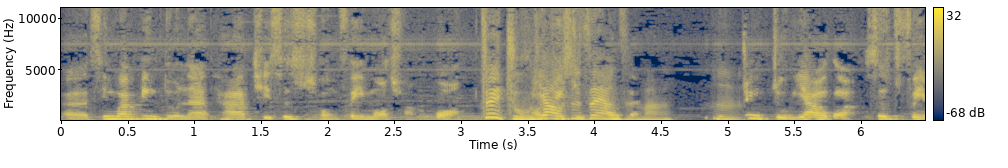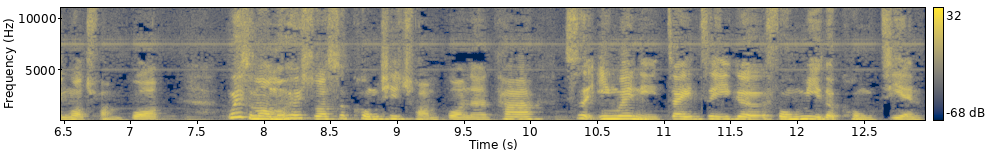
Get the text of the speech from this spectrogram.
呃新冠病毒呢，它其实是从飞沫传播，最主要是这样子吗？嗯，最主要的是飞沫传播。为什么我们会说是空气传播呢？它是因为你在这一个封闭的空间。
